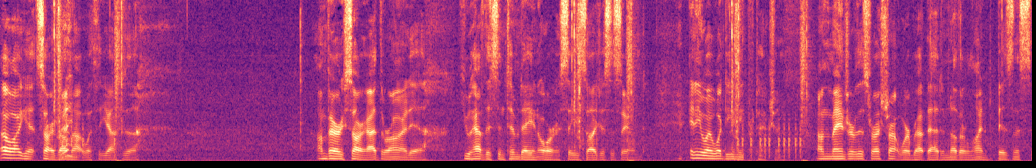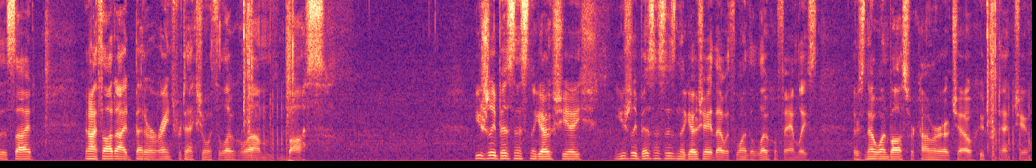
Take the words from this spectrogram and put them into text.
Oh, I get. Sorry, but I'm eh. not with the Yakuza. I'm very sorry. I had the wrong idea. You have this intimidating aura, see, so I just assumed. Anyway, what do you need protection? I'm the manager of this restaurant. We're about to add another line of business to the side. And I thought I'd better arrange protection with the local um boss. Usually business negotiate usually businesses negotiate that with one of the local families. There's no one boss for Kamurocho who'd protect you.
